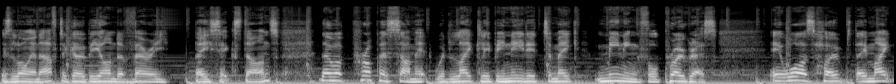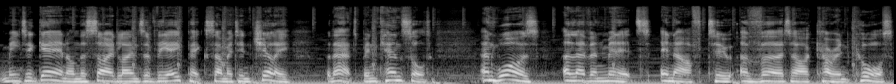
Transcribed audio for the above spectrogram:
is long enough to go beyond a very basic stance, though a proper summit would likely be needed to make meaningful progress. It was hoped they might meet again on the sidelines of the APEC summit in Chile, but that's been cancelled and was 11 minutes enough to avert our current course.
